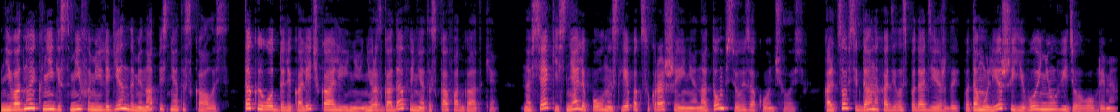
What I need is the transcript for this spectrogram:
Ни в одной книге с мифами и легендами надпись не отыскалась так и отдали колечко Алине, не разгадав и не отыскав отгадки. На всякий сняли полный слепок с украшения, на том все и закончилось. Кольцо всегда находилось под одеждой, потому Леший его и не увидел вовремя.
